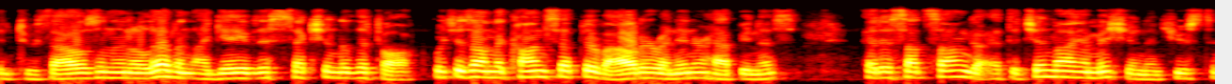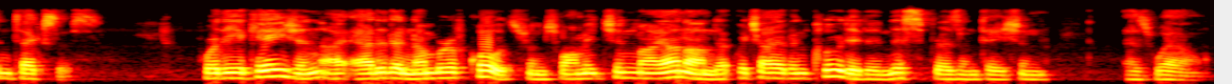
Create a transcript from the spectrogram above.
In 2011, I gave this section of the talk, which is on the concept of outer and inner happiness, at a satsanga at the Chinmaya Mission in Houston, Texas. For the occasion, I added a number of quotes from Swami Chinmayananda, which I have included in this presentation as well.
